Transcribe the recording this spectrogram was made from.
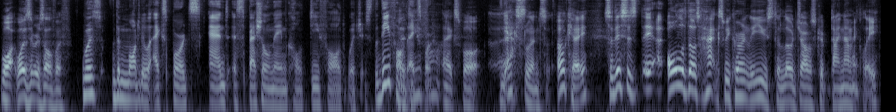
what? What does it resolve with? with the module exports and a special name called default, which is the default export. Default export. Excellent. OK, so this is eh, all of those hacks we currently use to load JavaScript dynamically.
